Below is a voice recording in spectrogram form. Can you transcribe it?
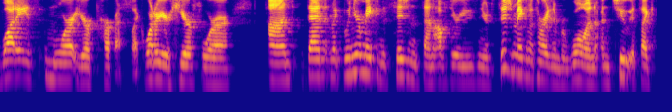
what is more your purpose? Like what are you here for? And then like when you're making decisions then obviously you're using your decision making authority number one and two it's like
